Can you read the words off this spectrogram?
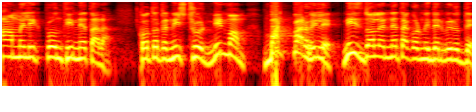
আওয়ামী লীগ পন্থী নেতারা। কতটা নিষ্ঠুর, নির্মম, বাটপার হইলে নিজ দলের নেতাকর্মীদের বিরুদ্ধে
